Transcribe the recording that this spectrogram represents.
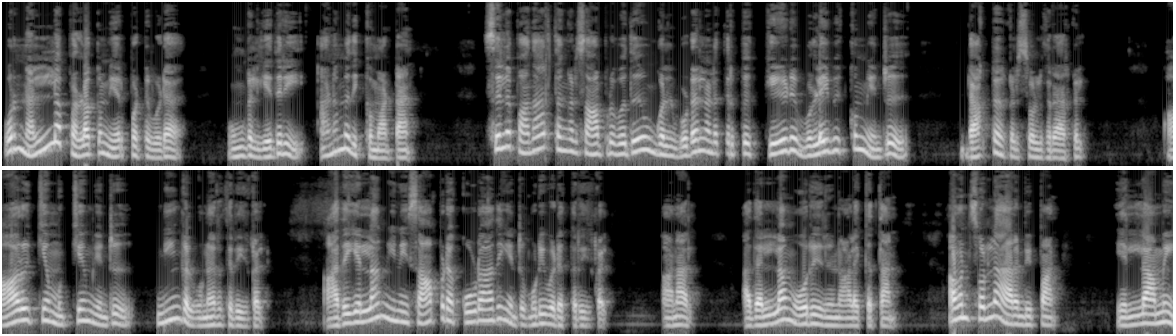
ஒரு நல்ல பழக்கம் ஏற்பட்டுவிட உங்கள் எதிரி அனுமதிக்க மாட்டான். சில பதார்த்தங்கள் சாப்பிடுவது உங்கள் உடல் நலத்திற்கு கேடு விளைவிக்கும் என்று டாக்டர்கள் சொல்கிறார்கள். ஆரோக்கியம் முக்கியம் என்று நீங்கள் உணர்கிறீர்கள். அதையெல்லாம் இனி சாப்பிடக்கூடாது என்று முடிவெடுக்கிறீர்கள். ஆனால் அதெல்லாம் ஓரிரு நாளைக்குத்தான். அவன் சொல்ல ஆரம்பிப்பான். எல்லாமே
